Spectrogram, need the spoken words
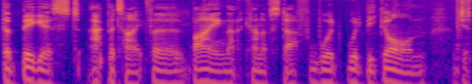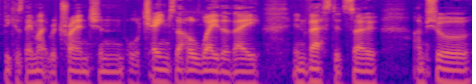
the biggest appetite for buying that kind of stuff would, would be gone just because they might retrench and or change the whole way that they invested. So I'm sure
